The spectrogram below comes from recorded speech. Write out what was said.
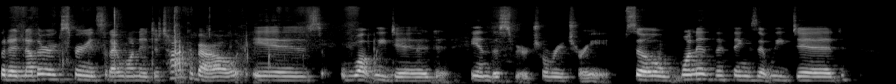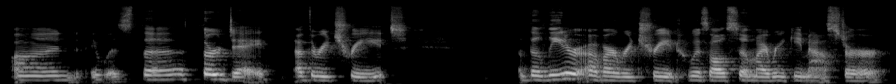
but another experience that I wanted to talk about is what we did in the spiritual retreat. So, one of the things that we did on it was the third day of the retreat, the leader of our retreat, who was also my Reiki master,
